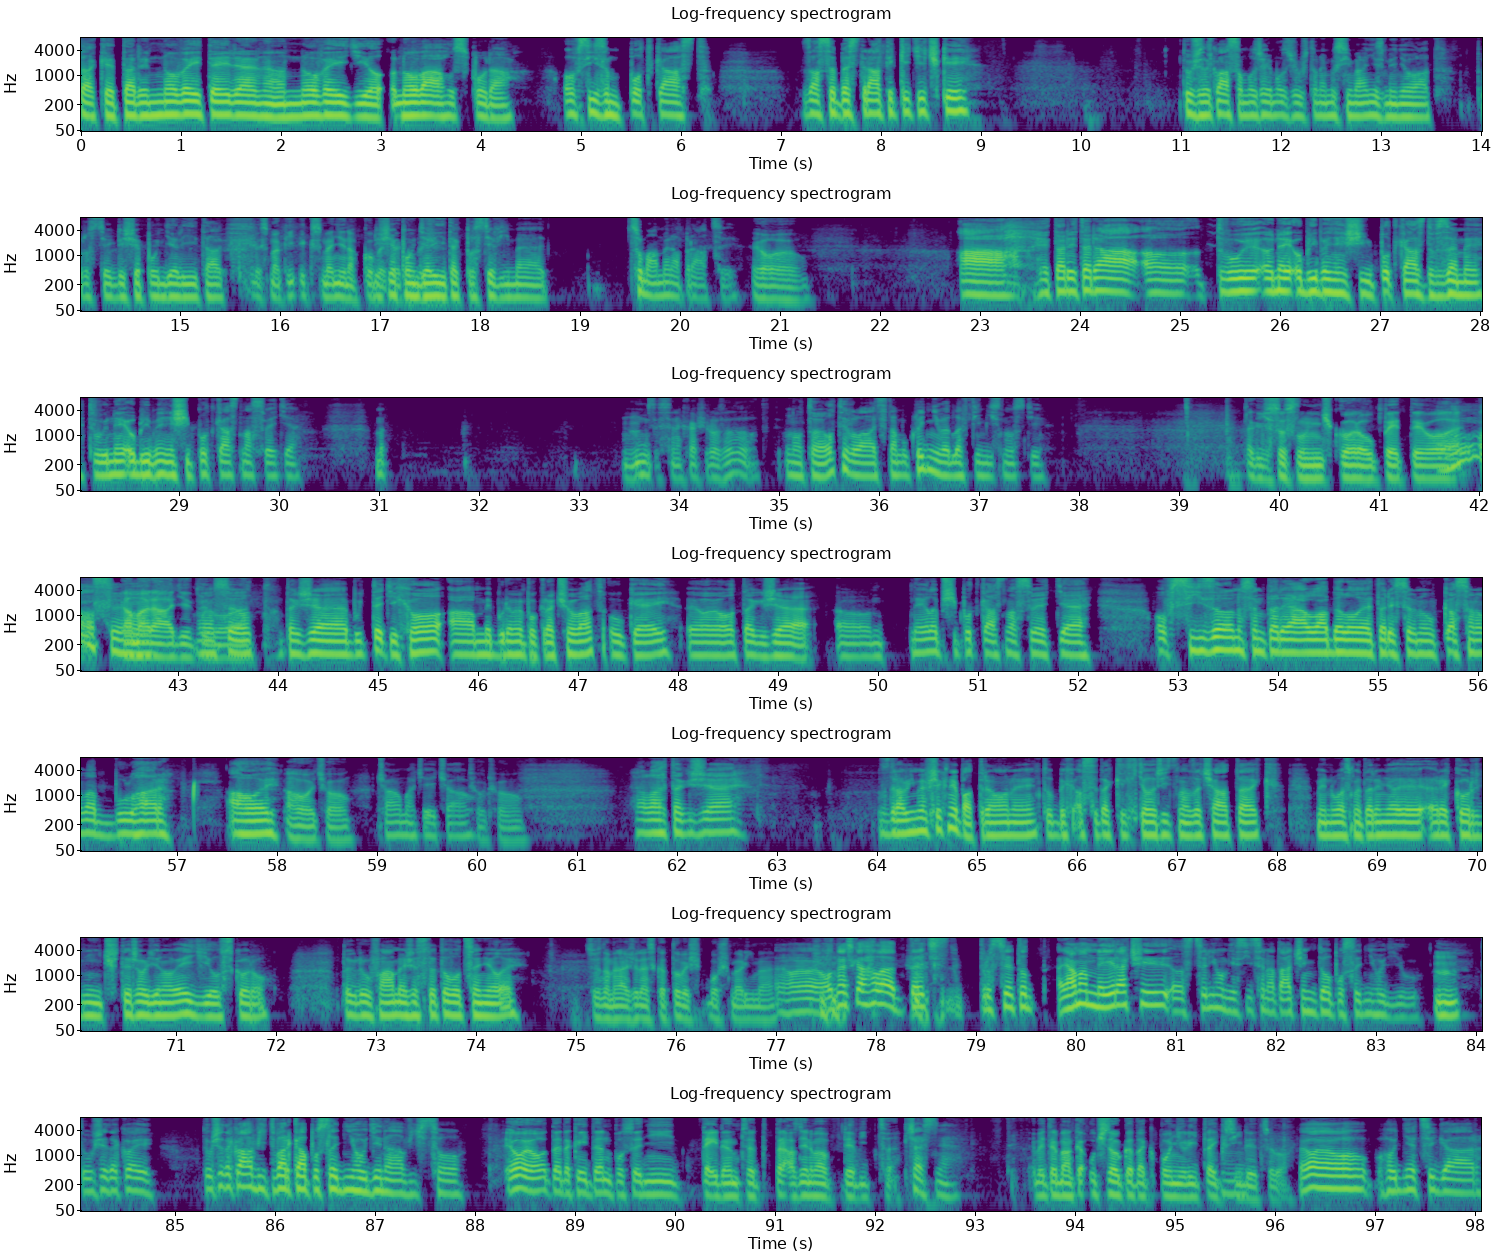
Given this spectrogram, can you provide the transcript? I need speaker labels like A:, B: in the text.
A: Tak je tady nový týden, nový díl, nová hospoda. Off-season podcast. Zase bez ztráty kytičky. To už je taková samozřejmost, že už to nemusíme ani zmiňovat. Prostě když je pondělí, tak
B: My jsme jaký x-meni na covid.
A: když je pondělí, tak prostě víme, co máme na práci.
B: jo, jo.
A: A je tady teda uh, tvůj nejoblíbenější podcast v zemi, tvůj nejoblíbenější podcast na světě.
B: Hm, ty se necháš rozhazovat.
A: No to jo, ty se tam uklidní vedle v té místnosti.
B: Tak když jsou sluníčko, roupy, ty vole,
A: No, asi
B: kamarádi, ty
A: Asi
B: vole.
A: jo. Takže buďte ticho a my budeme pokračovat, OK, jo, jo, takže um, nejlepší podcast na světě, off-season, jsem tady já, Labelo, je tady se mnou Kasanova Bulhar, ahoj.
B: Ahoj, čau,
A: Čau Matěj, čau.
B: čau, čau.
A: Hele, takže zdravíme všechny Patreony, to bych asi taky chtěl říct na začátek. Minule jsme tady měli rekordní čtyřhodinový díl skoro, tak doufáme, že jste to ocenili.
B: Což znamená, že dneska to bošmelíme.
A: Jo, jo, jo, dneska, hele, teď prostě to, já mám nejradši z celého měsíce natáčení toho posledního dílu.
B: Mm.
A: To už je takový, to už je taková výtvarka poslední hodina, víš co?
B: Jo, jo, to je takový ten poslední týden před prázdninama v devítce.
A: Přesně.
B: Aby třeba nějaká učitelka tak ponílí tady křídy třeba.
A: Jo, jo, hodně cigár.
